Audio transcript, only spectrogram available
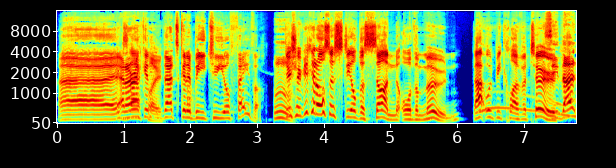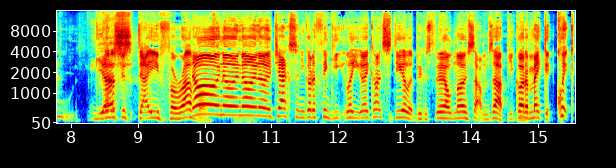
Uh, And I reckon that's going to be to your favor. Hmm. Joshua, if you could also steal the sun or the moon, that would be clever too. See that? Then Yes. it's just day forever. No, no, no, no, Jackson. You got to think. Like you can't steal it because they'll know something's up. You got to hmm. make it quick,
